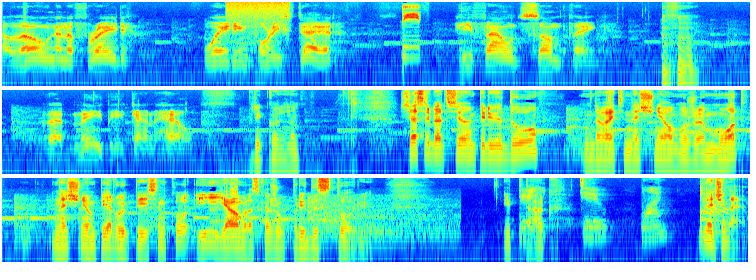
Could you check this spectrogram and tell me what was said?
Alone and afraid, waiting for his dad, he found something that maybe can help. Прикольно. Сейчас, ребят, все вам переведу. Давайте начнем уже мод. Начнем первую песенку, и я вам расскажу предысторию. Итак, начинаем.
